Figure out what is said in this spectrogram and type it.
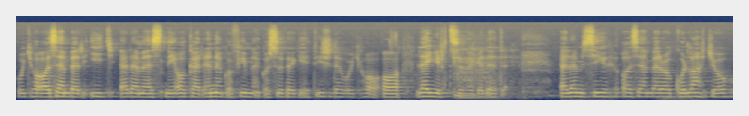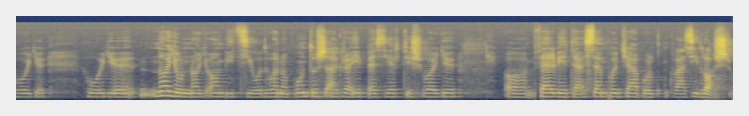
hogyha az ember így elemezni, akár ennek a filmnek a szövegét is, de hogyha a leírt szövegedet elemzi az ember, akkor látja, hogy, hogy nagyon nagy ambíciód van a pontoságra, épp ezért is vagy a felvétel szempontjából kvázi lassú.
